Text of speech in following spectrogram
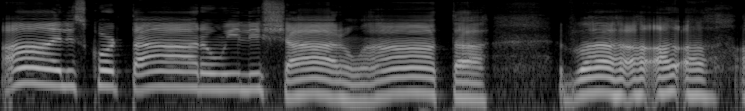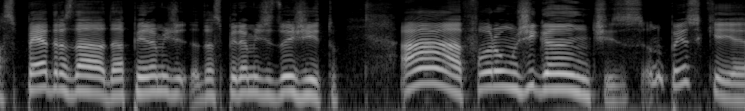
Ah, eles cortaram e lixaram, ah, tá. as pedras da, da pirâmide, das pirâmides do Egito. Ah, foram gigantes. Eu não penso que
